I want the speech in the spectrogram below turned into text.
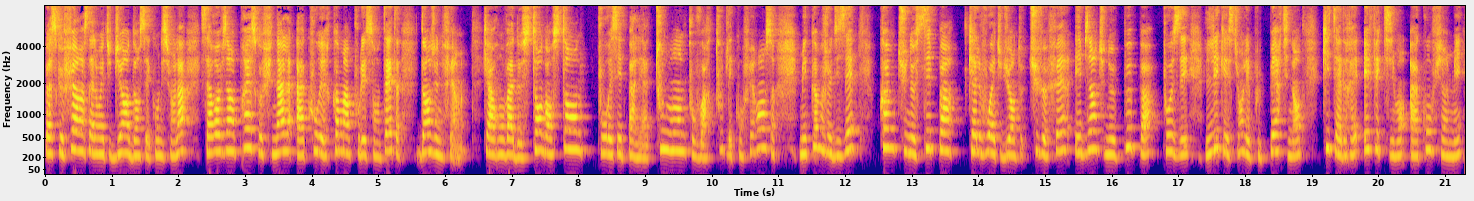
Parce que faire un salon étudiant dans ces conditions-là, ça revient presque au final à courir comme un poulet sans tête dans une ferme. Car on va de stand en stand pour essayer de parler à tout le monde, pour voir toutes les conférences. Mais comme je le disais, comme tu ne sais pas quelle voie étudiante tu veux faire, eh bien tu ne peux pas poser les questions les plus pertinentes qui t'aideraient effectivement à confirmer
